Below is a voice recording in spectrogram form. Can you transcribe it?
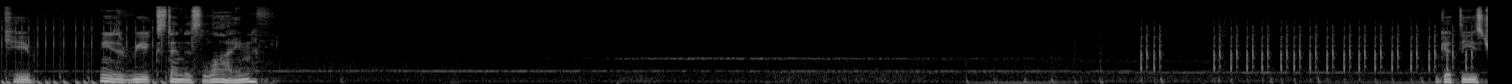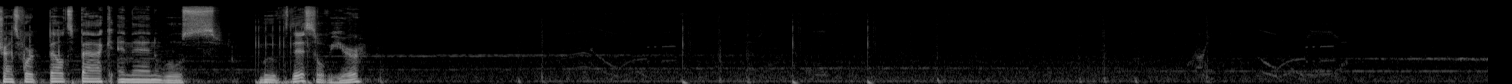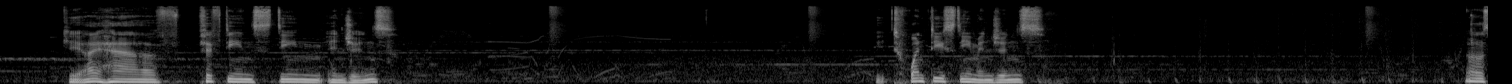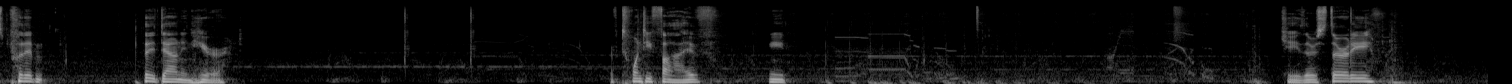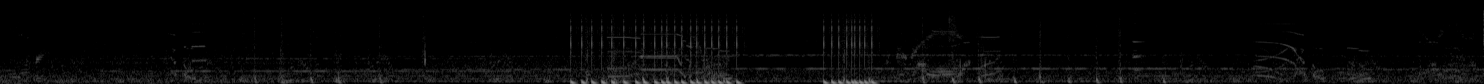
Okay, we need to re-extend this line. Get these transport belts back and then we'll move this over here. Okay, I have 15 steam engines. Okay, 20 steam engines. Let's put it put it down in here. I have 25. Need Okay, there's 30.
